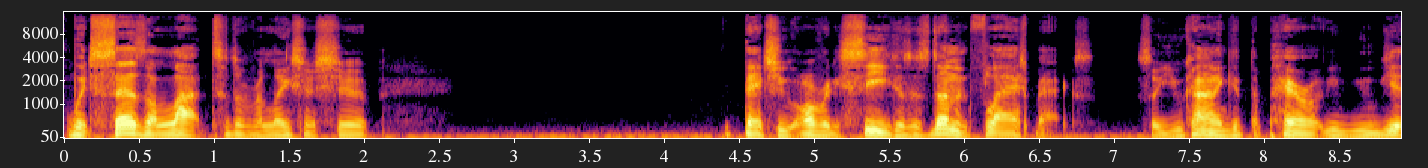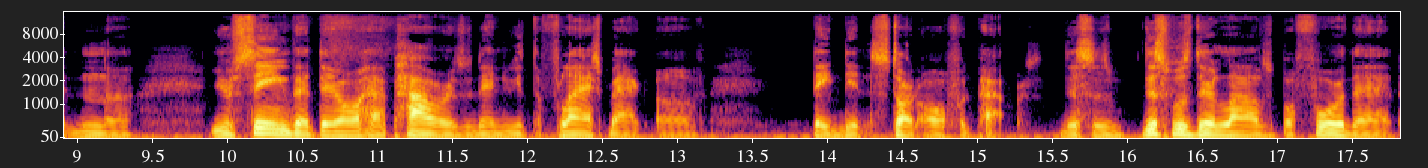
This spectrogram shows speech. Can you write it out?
which says a lot to the relationship that you already see because it's done in flashbacks. So you kind of get the parallel you, you get in the you're seeing that they all have powers and then you get the flashback of they didn't start off with powers. This is this was their lives before that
